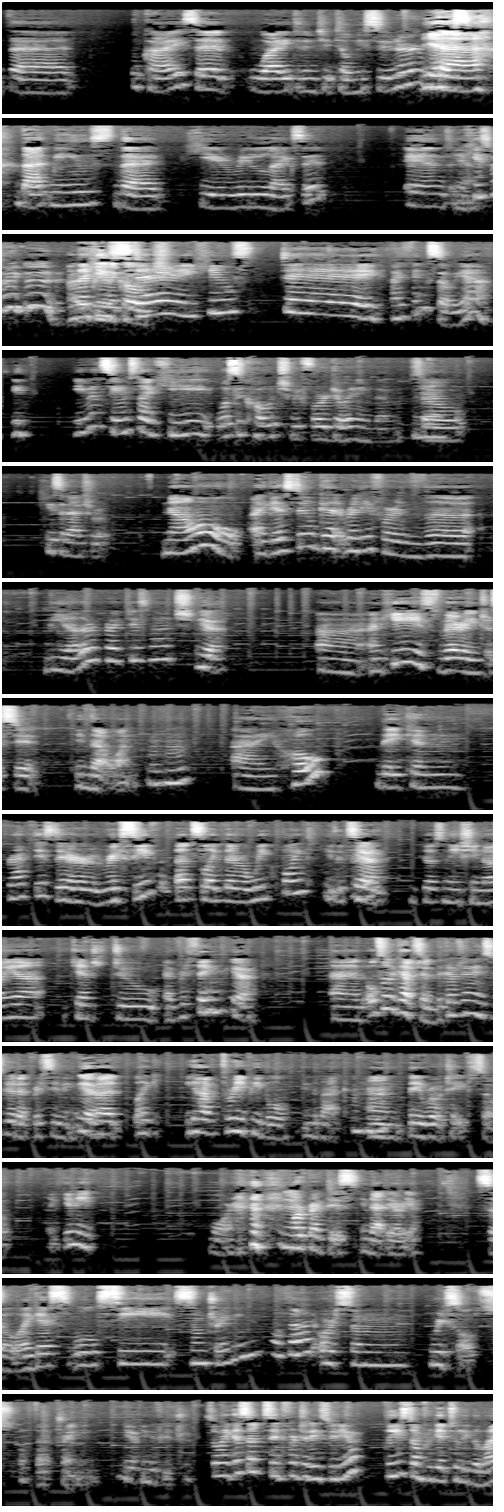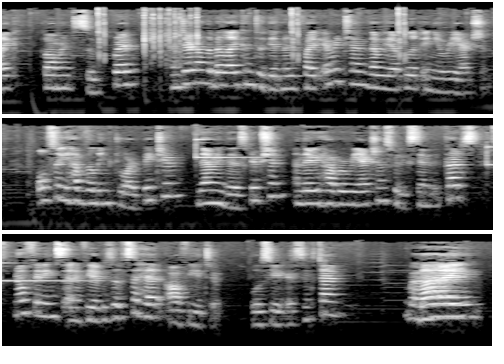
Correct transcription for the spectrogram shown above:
that Ukai said, Why didn't you tell me sooner? Because Yeah. That means that he really likes it, and Yeah. he's very good And that he'll stay. He'll stay. I think so, yeah. It even seems like he was a coach before joining them, so he's a natural. Now I guess they'll get ready for the the other practice match. Yeah. Uh, and he's very interested in that one. Mm-hmm. I hope they can practice their receive. That's like their weak point, you could say. Yeah. Because Nishinoya can't do everything. Yeah. And also the captain. The captain is good at receiving. Yeah. But like you have three people in the back Mhm. and they rotate, so like you need more Yeah. more practice in that area. So I guess we'll see some training of that or some results of that training Yeah. in the future. So I guess that's it for today's video. Please don't forget to leave a like, comment, subscribe, and turn on the bell icon to get notified every time that we upload a new reaction. Also, you have the link to our Patreon down in the description, and there you have our reactions with extended cuts, no fittings, and a few episodes ahead of YouTube. We'll see you guys next time. Bye. Bye.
